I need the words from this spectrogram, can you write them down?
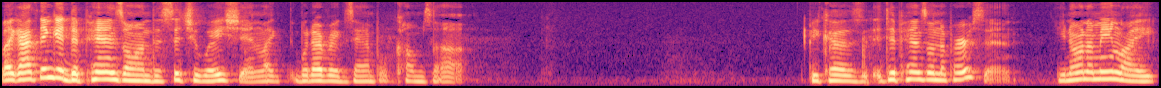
Like, I think it depends on the situation. Like, whatever example comes up, because it depends on the person. You know what I mean? Like,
